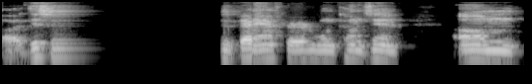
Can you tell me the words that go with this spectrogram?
uh, disinfect after everyone comes in, um,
